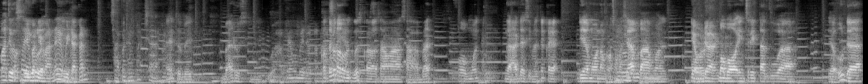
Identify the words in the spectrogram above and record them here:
Waduh, rasa sayang loh. bagaimana yang Iya. bedakan sahabat dan pacar Nah, itu baru sih gua. Apa yang membedakan? Kalau tapi kalau menurut gue kalau sama sahabat FOMO itu nggak ada sih maksudnya kayak dia mau nongkrong sama Hmm. siapa mau Ya mau, udah, mau gitu. bawain cerita gua. Ya udah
